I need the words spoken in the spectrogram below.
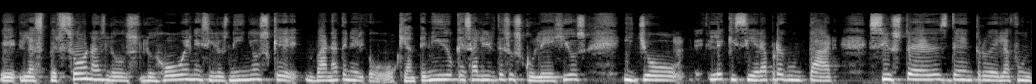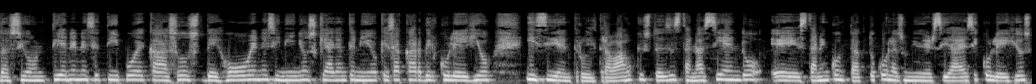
Eh, las personas, los, los, jóvenes y los niños que van a tener o que han tenido que salir de sus colegios. Y yo le quisiera preguntar si ustedes dentro de la fundación tienen ese tipo de casos de jóvenes y niños que hayan tenido que sacar del colegio y si dentro del trabajo que ustedes están haciendo eh, están en contacto con las universidades y colegios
